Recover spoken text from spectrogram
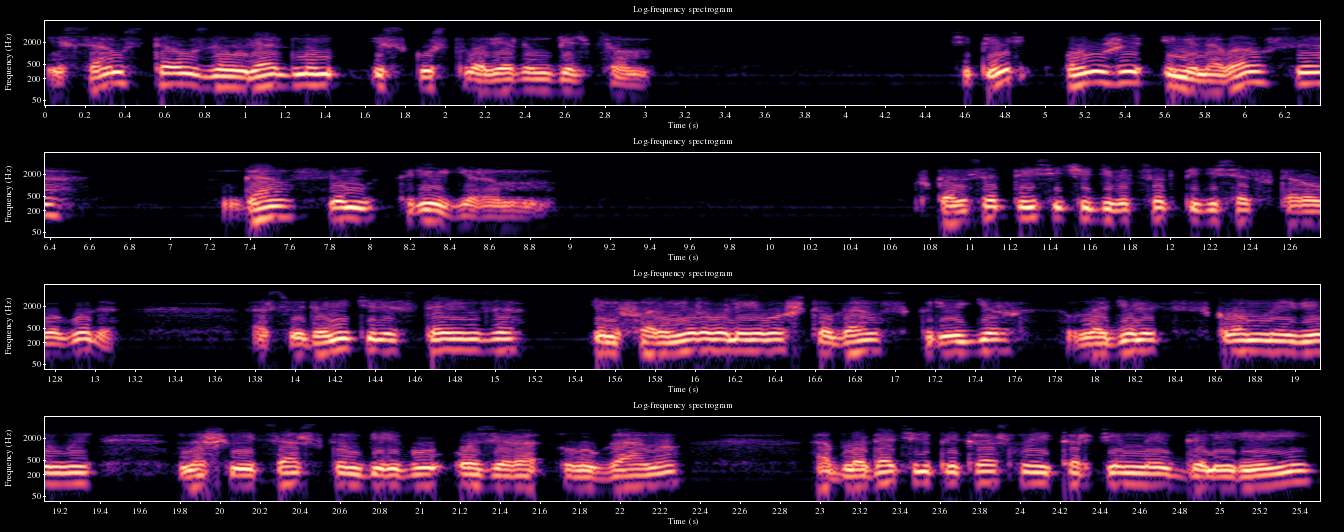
и сам стал заурядным искусствоведом-дельцом. Теперь он уже именовался Гансом Крюгером. В конце 1952 года осведомители Стейнза информировали его, что Ганс Крюгер, владелец скромной виллы на швейцарском берегу озера Лугано, обладатель прекрасной картинной галереи,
